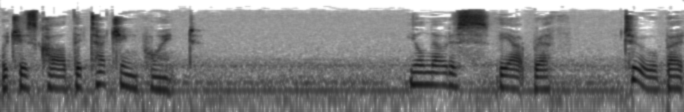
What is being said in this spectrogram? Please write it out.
which is called the touching point. You'll notice the out breath too, but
